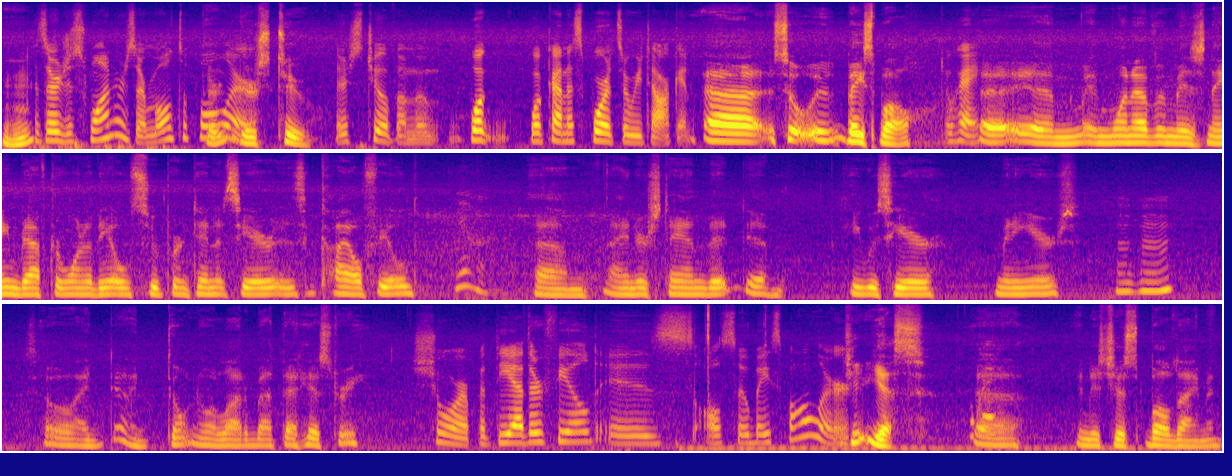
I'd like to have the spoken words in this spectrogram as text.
Mm -hmm. Is there just one or is there multiple? There, there's two. There's two of them. What, what kind of sports are we talking? Uh, so uh, baseball. Okay. Uh, um, and one of them is named after one of the old superintendents here, is Kyle Field. Yeah. Um, I understand that uh, he was here many years. Mm-hmm. So I, I don't know a lot about that history. Sure, but the other field is also baseball, or yes, okay. uh, and it's just ball diamond.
